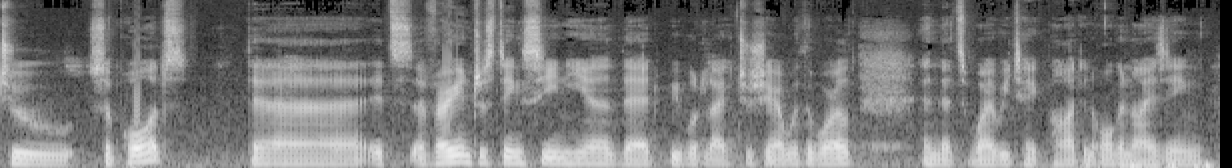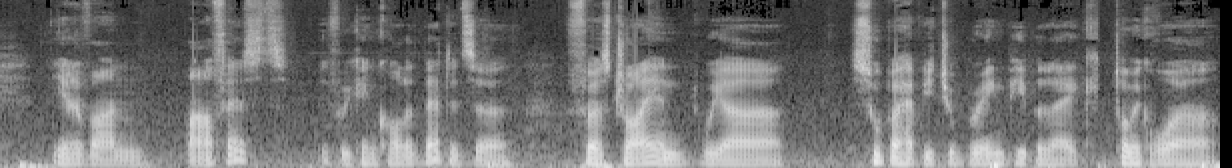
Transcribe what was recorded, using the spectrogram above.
to support. The, it's a very interesting scene here that we would like to share with the world, and that's why we take part in organizing Yerevan Barfest, if we can call it that. It's a first try, and we are super happy to bring people like Tomek Rohr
